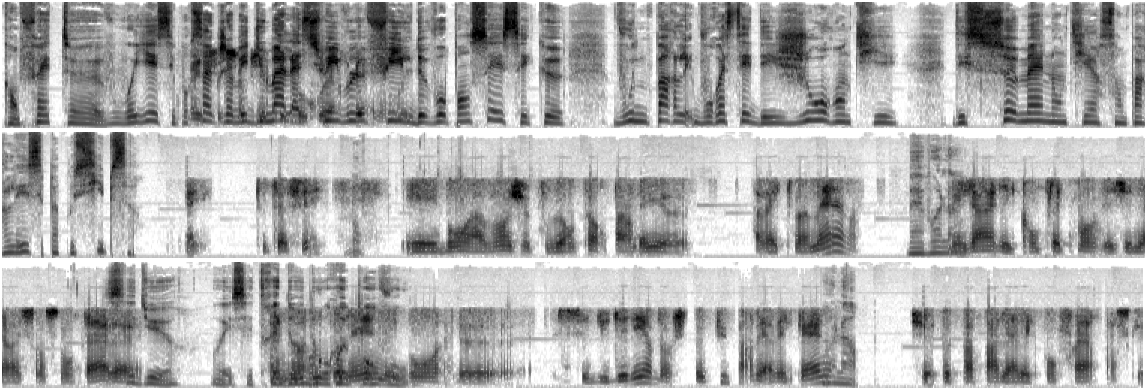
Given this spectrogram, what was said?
qu'en fait, euh, vous voyez, c'est pour Oui, ça que j'avais du mal à suivre le fil oui. de vos pensées. C'est que vous ne parlez, vous restez des jours entiers, des semaines entières sans parler. C'est pas possible, ça. Tout à fait. Bon. Et bon, avant, je pouvais encore parler euh, avec ma mère, Ben voilà. mais là, elle est complètement dégénérescence mentale. C'est dur. Oui, c'est très douloureux pour mais vous. bon, c'est du délire, donc je peux plus parler avec elle. Voilà. Je peux pas parler avec mon frère parce que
